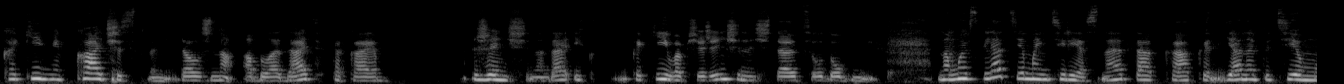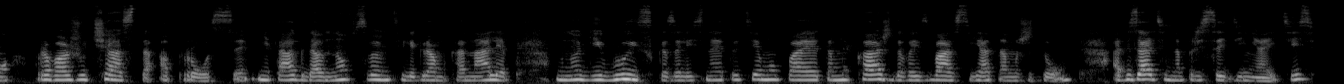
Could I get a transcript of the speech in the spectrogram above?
какими качествами должна обладать такая женщина, да, и какие вообще женщины считаются удобными. На мой взгляд, тема интересная, так как я на эту тему провожу часто опросы. Не так давно в своем телеграм-канале многие высказались на эту тему, поэтому каждого из вас я там жду. Обязательно присоединяйтесь.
